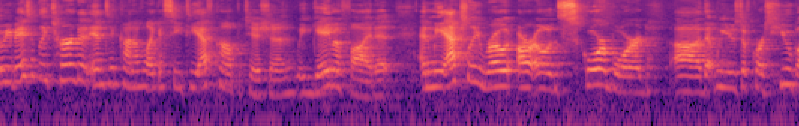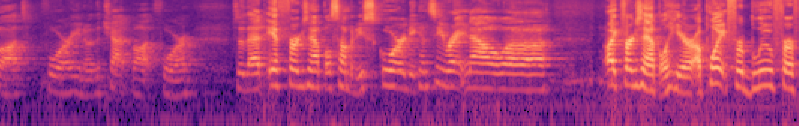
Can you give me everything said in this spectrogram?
So we basically turned it into kind of like a CTF competition. We gamified it, and we actually wrote our own scoreboard uh, that we used, of course, Hubot for, you know, the chatbot for, so that if, for example, somebody scored, you can see right now, uh, like for example here, a point for blue for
